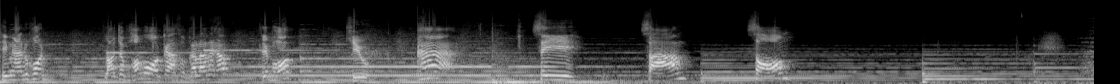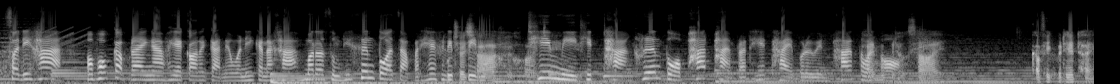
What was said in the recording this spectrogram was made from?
ทีมงานทุกคน เราจะพร้อมออกอากาศสดกันแล้วนะครับ เตรียมพร้อมคิวห้าสี่สามสอง สวัสดีค่ะ มาพบกับรายงานพยากรณ์อากาศในวันนี้กันนะคะ มรสุมที่เคลื่อนตัวจากประเทศฟิลิปปินส์ช้าๆค่อยๆที่มีทิศทางเคลื่อนตัวพาดผ่านประเทศไทยบริเวณภาคตะวันออกทางซ้ายกราฟิกประเทศไทย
